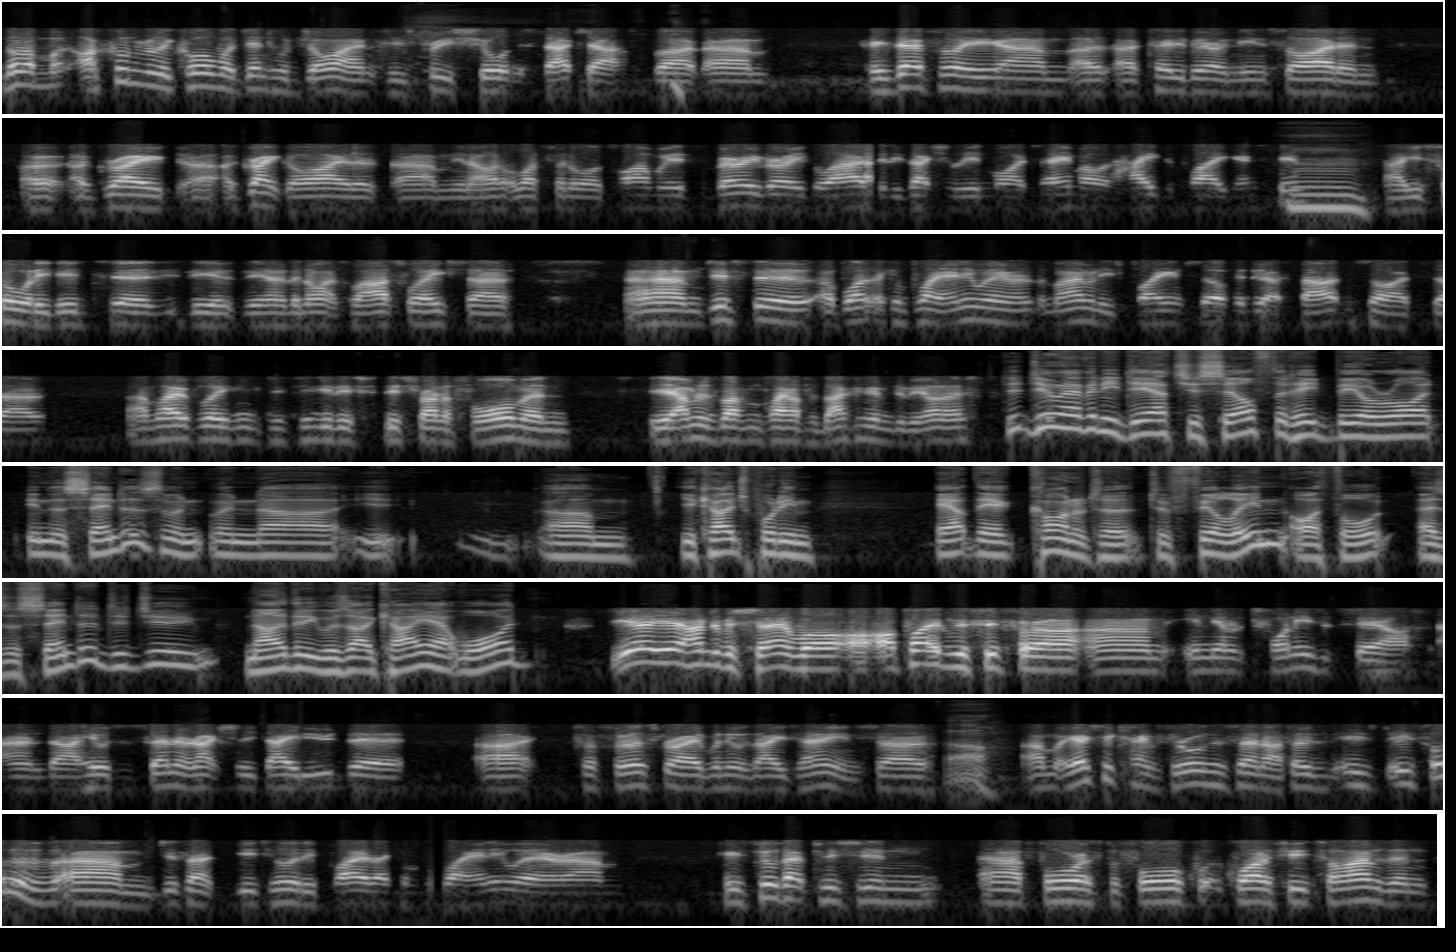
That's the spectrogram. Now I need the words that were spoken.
not a, I couldn't really call him a gentle giant. He's pretty short in stature, but um, he's definitely um, a, a teddy bear on the inside and a, a great uh, a great guy that um, you know I like to spend a lot of time with. Very very glad that he's actually in my team. I would hate to play against him. Uh, you saw what he did to the you know the Knights last week. So um, just a, a bloke that can play anywhere. At the moment, he's playing himself into our starting side. So um, hopefully he can continue this this run of form. And yeah, I'm just loving playing off the back of him to be honest. Did you have any doubts yourself that he'd be all right in the centres when when uh, you, um, your coach put him out there kind of to, to fill in? I thought as a centre. Did you know that he was okay out wide? Yeah, yeah, hundred percent. Well, I played with Sifra um, in the under twenties at South, and uh, he was a centre and actually debuted there uh, for first grade when he was eighteen. So Oh, um, he actually came through as a centre. So he's, he's sort of um, just that utility player that can play anywhere. Um, he's filled that position uh, for us before qu- quite a few times, and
